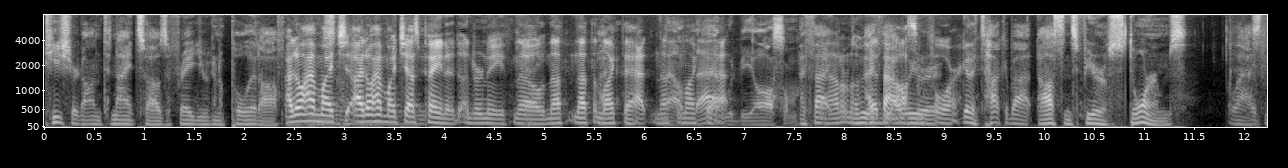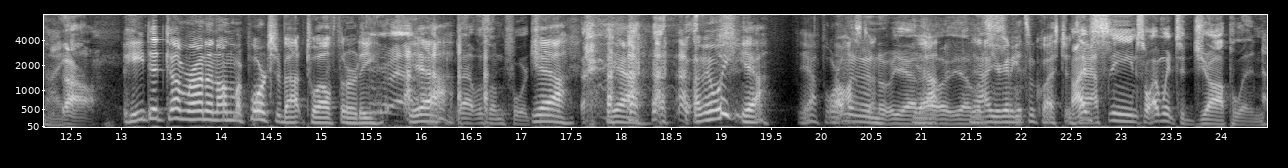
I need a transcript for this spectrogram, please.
T-shirt on tonight, so I was afraid you were going to pull it off. I don't have my ch- I don't have my chest painted underneath. No, not, nothing like that. Nothing like that, that. would be awesome. I thought I don't know who that'd be awesome we for. Going to talk about Austin's fear of storms last night. Oh. He did come running on my porch about twelve thirty. Yeah, that was unfortunate. Yeah, yeah. I mean, we yeah. Yeah, poor I'm gonna Austin. yeah, that yeah, now you're gonna get some questions. I've asked. seen. So I went to Joplin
